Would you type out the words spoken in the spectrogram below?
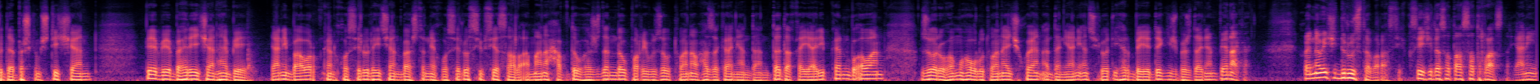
بدە بەشکم شتێکیان پێ بێ بەهرەیەکیان هەبێ یانی باوەڕ بکەن خۆسێلو لە هیچیان باشتر نیە خۆسێلو سی و سێ ساڵە ئەمانە حەڤدە و هەژدەن لەو پەڕی وزە و توانا و حەزەکانیان دان دە دەقە یاری بکەن بۆ ئەوان زۆرە و هەموو هەوڵ و توانایەکی خۆیان ئەدەن یانی ئەنچیلۆتی هەر بە یەدەگیش بەشداریان پێ ناکات خوێندنەوەیکی دروستە بەڕاستی قسێکی لە سە تا سەد ڕاستە یانی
